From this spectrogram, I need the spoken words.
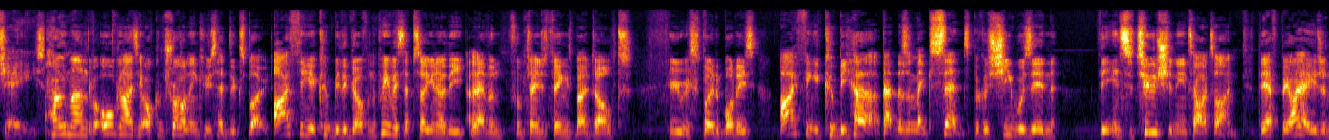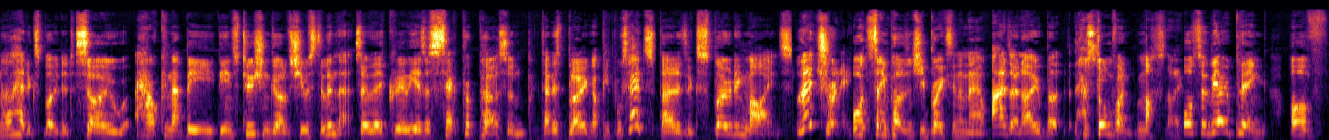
Jeez. Homeland of organising or controlling whose heads explode. I think it could be the girl from the previous episode, you know, the 11 from Stranger Things, but adult, who exploded bodies. I think it could be her. That doesn't make sense because she was in the institution the entire time. The FBI agent, her head exploded. So how can that be the institution girl if she was still in there? So there clearly is a separate person that is blowing up people's heads. That is exploding minds. Literally. Or the same person she breaks in and out. I don't know, but her Stormfront must know. Also, the opening of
